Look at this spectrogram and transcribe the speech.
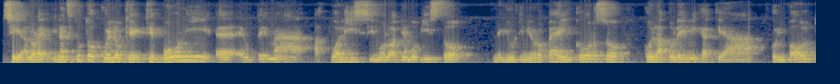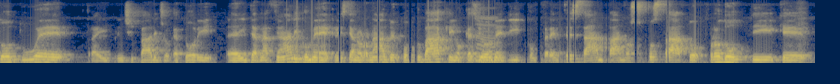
Sì, allora, innanzitutto quello che, che poni eh, è un tema attualissimo, lo abbiamo visto negli ultimi europei in corso con la polemica che ha coinvolto due tra i principali giocatori eh, internazionali come Cristiano Ronaldo e Pogba che in occasione mm. di conferenze stampa hanno spostato prodotti che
